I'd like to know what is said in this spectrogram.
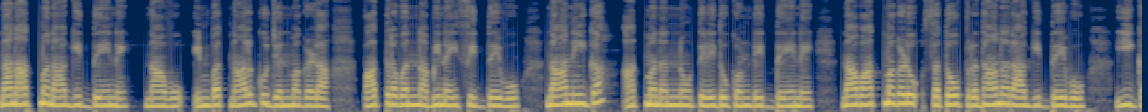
ನಾನು ಆತ್ಮನಾಗಿದ್ದೇನೆ. ನಾವು ಎಂಬತ್ನಾಲ್ಕು ಜನ್ಮಗಳ ಪಾತ್ರವನ್ನಭಿನಯಿಸಿದ್ದೆವು ನಾನೀಗ ಆತ್ಮನನ್ನು ತಿಳಿದುಕೊಂಡಿದ್ದೇನೆ. ನಾವಾತ್ಮಗಳು ಸತೋಪ್ರಧಾನರಾಗಿದ್ದೆವು. ಈಗ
